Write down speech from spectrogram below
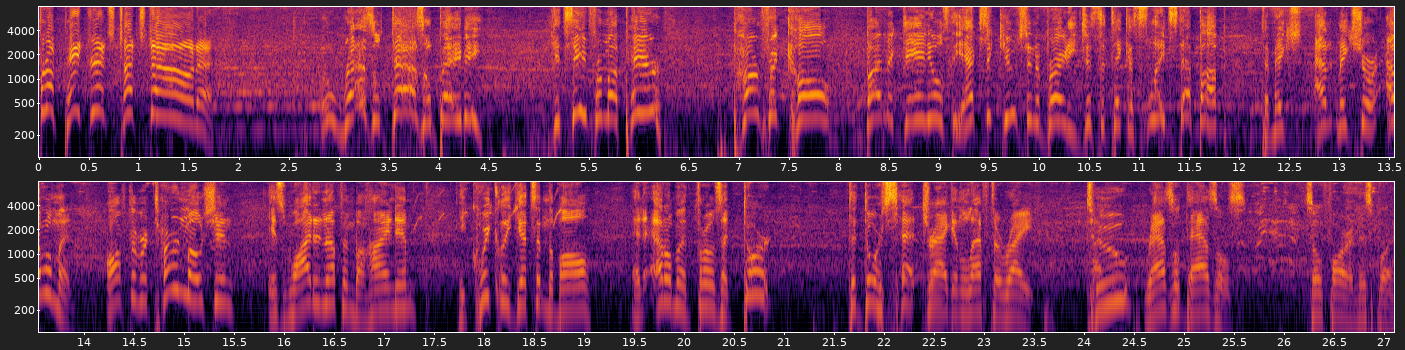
for a Patriots touchdown. Oh, razzle dazzle, baby. You can see from up here. Perfect call by McDaniels. The execution of Brady just to take a slight step up to make, make sure Edelman off the return motion is wide enough and behind him. He quickly gets him the ball, and Edelman throws a dart to Dorsett, dragging left to right. Two razzle dazzles so far in this play.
